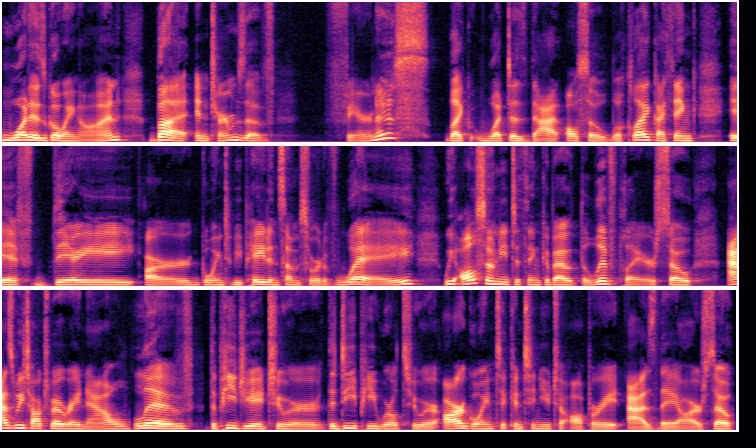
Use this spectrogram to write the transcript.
what is going on? But in terms of fairness, like what does that also look like? I think if they are going to be paid in some sort of way we also need to think about the LIV players so as we talked about right now LIV the pga tour the dp world tour are going to continue to operate as they are. So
